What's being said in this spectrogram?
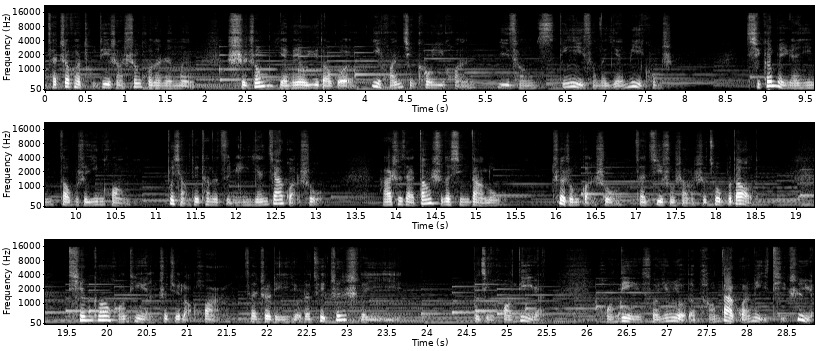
在这块土地上生活的人们，始终也没有遇到过一环紧扣一环、一层死盯一层的严密控制。其根本原因倒不是英皇不想对他的子民严加管束。而是在当时的新大陆，这种管束在技术上是做不到的。天高皇帝远这句老话在这里有着最真实的意义。不仅皇帝远，皇帝所拥有的庞大管理体制远，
